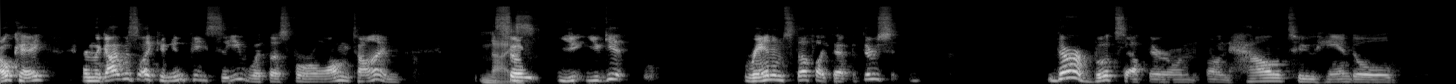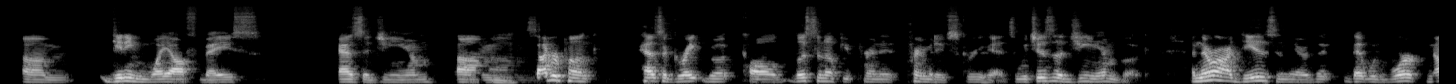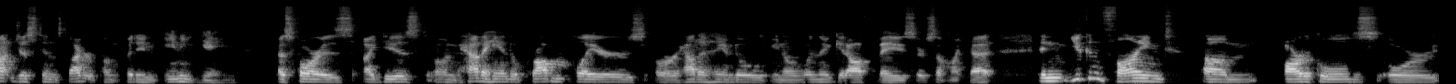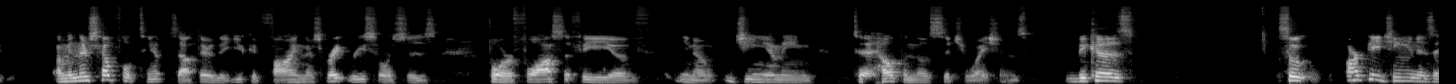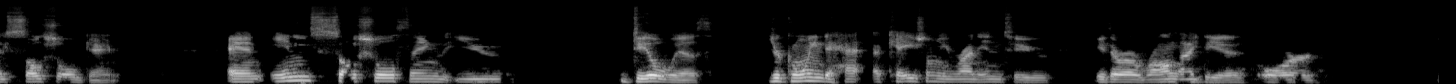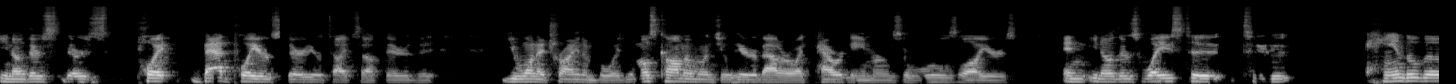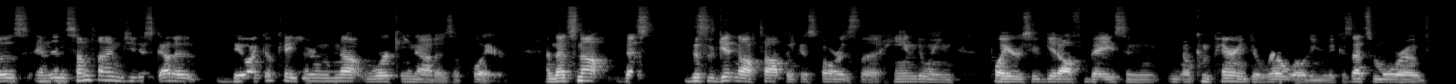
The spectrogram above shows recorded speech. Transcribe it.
Okay. And the guy was like an NPC with us for a long time. Nice. So you, you get random stuff like that. But there's there are books out there on on how to handle um getting way off base as a GM. Um, Mm. Cyberpunk has a great book called "Listen Up, You Primitive Screwheads," which is a GM book, and there are ideas in there that that would work not just in Cyberpunk but in any game, as far as ideas on how to handle problem players or how to handle you know when they get off base or something like that. And you can find um, articles or I mean, there's helpful tips out there that you could find. There's great resources for philosophy of, you know, GMing to help in those situations. Because, so RPGing is a social game. And any social thing that you deal with, you're going to ha- occasionally run into either a wrong idea or, you know, there's, there's, play bad player stereotypes out there that you want to try and avoid. The most common ones you'll hear about are like power gamers or rules lawyers. And you know, there's ways to to handle those and then sometimes you just got to be like okay, you're not working out as a player. And that's not that's this is getting off topic as far as the handling players who get off base and you know comparing to railroading because that's more of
